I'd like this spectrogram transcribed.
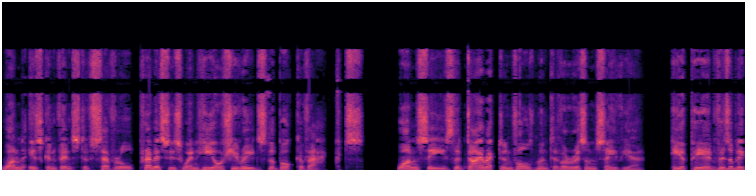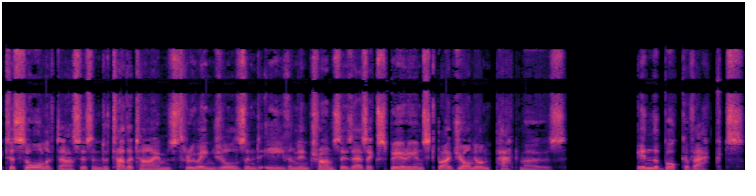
One is convinced of several premises when he or she reads the book of Acts. One sees the direct involvement of a risen Savior. He appeared visibly to Saul of Tarsus and at other times through angels and even in trances as experienced by John on Patmos. In the book of Acts,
